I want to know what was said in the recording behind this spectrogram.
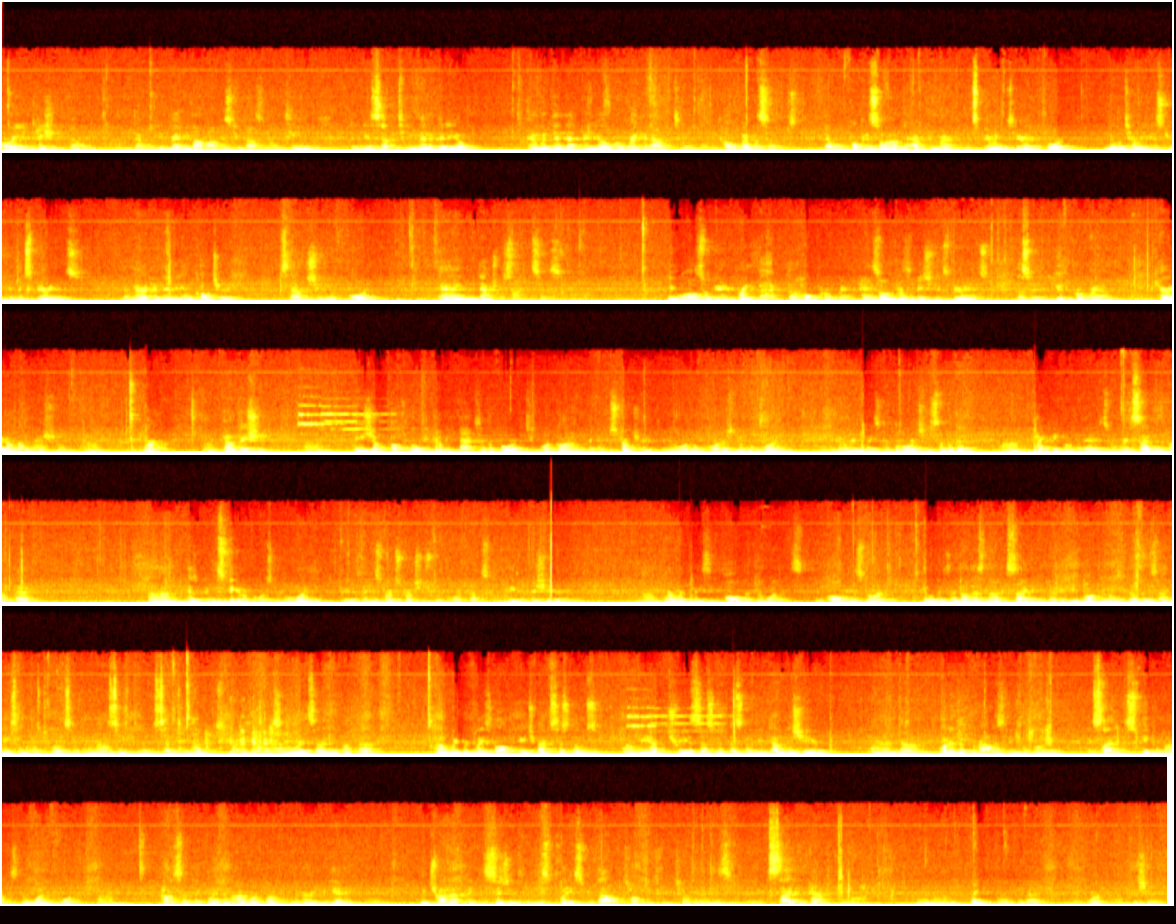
orientation film um, that will be ready by August 2019. It'll be a 17-minute video. And within that video, we'll break it out to what we call webisodes that will focus on the African American experience here at the fort, military history and experience, the American Indian culture, establishing the fort, and natural sciences. We will also bring back the HOPE program, Hands-On Preservation Experience. That's a youth program um, carried on by the National um, Park uh, Foundation. Um, These young folks will be coming back to the board to work on the infrastructure. They're going to work on quarters number one, and they're going to replace the porch and some of the um, piping over there, so we're excited about that. Um, Speaking of quarters number one, there's a historic structures report that was completed this year. Um, We're replacing all the toilets in all the historic buildings. I know that's not exciting, but if you walk through those buildings, I think some of those toilets have been around since the 1700s. So we're excited about that. Uh, We replaced all the HVAC systems. Uh, We have a tree assessment that's going to be done this year. And um, one of the proudest things we're really excited to speak about is the one fort um, concept that Glenn and I worked on from the very beginning. And we try not to make decisions in this place without talking to each other, and it's an exciting path to be on. And um, thank you, Glenn, for that that work. I appreciate it.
